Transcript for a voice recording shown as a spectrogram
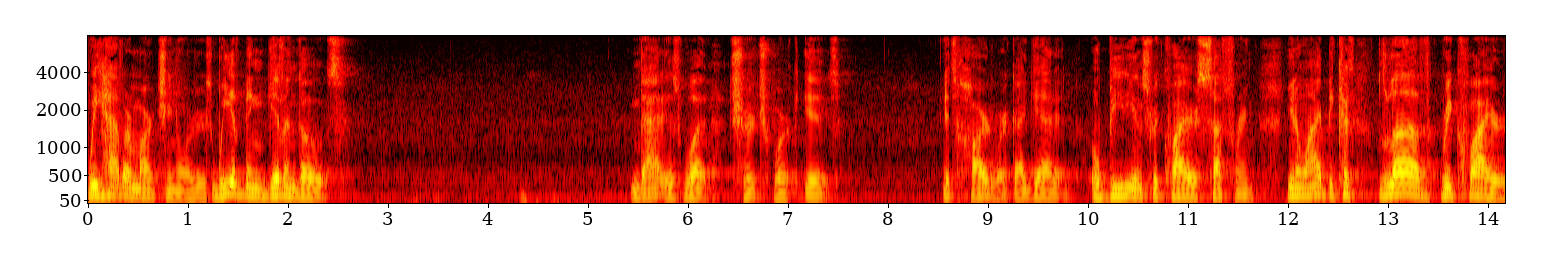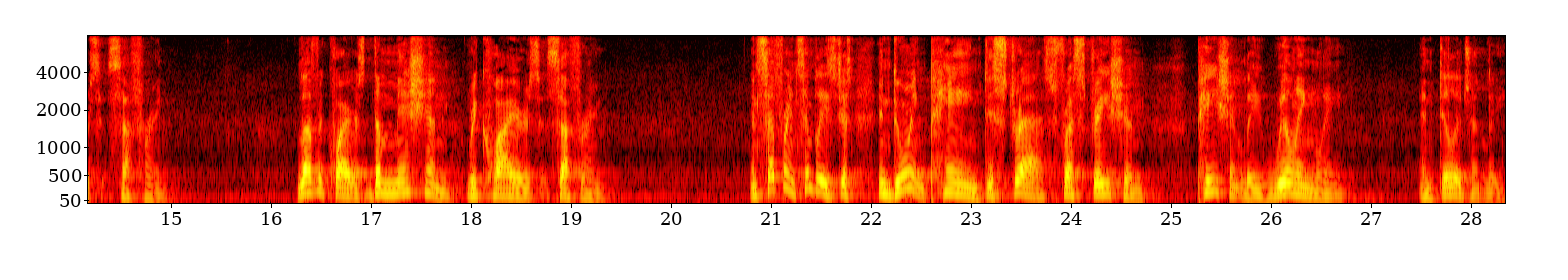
We have our marching orders, we have been given those. That is what church work is. It's hard work, I get it. Obedience requires suffering. You know why? Because love requires suffering. Love requires, the mission requires suffering. And suffering simply is just enduring pain, distress, frustration, patiently, willingly, and diligently.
